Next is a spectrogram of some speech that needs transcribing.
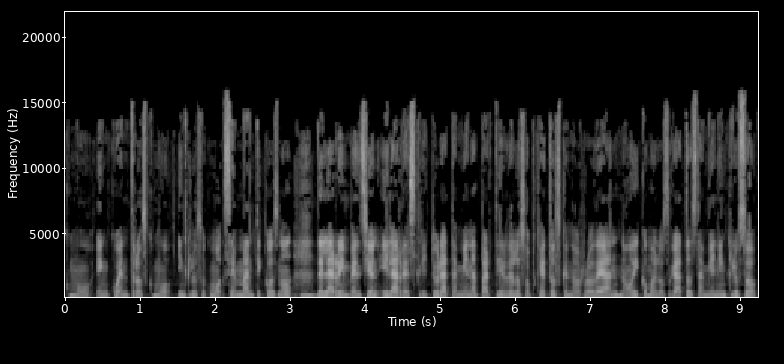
como encuentros como incluso como semánticos, ¿no? Mm. De la reinvención y la reescritura también a partir de los objetos que nos rodean, ¿no? Y como los gatos también incluso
